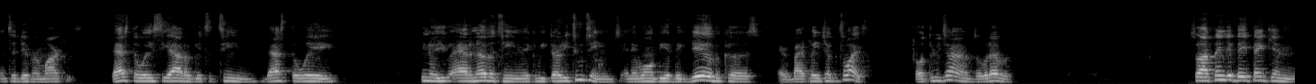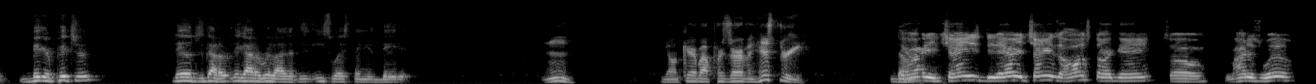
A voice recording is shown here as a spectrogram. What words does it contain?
into different markets. That's the way Seattle gets a team. That's the way, you know, you can add another team. It could be 32 teams and it won't be a big deal because everybody played each other twice or three times or whatever. So I think if they thinking bigger picture, they'll just gotta they gotta realize that this East West thing is dated. Mm. You don't care about preserving history. They already changed. They already changed the All Star game, so might as well.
